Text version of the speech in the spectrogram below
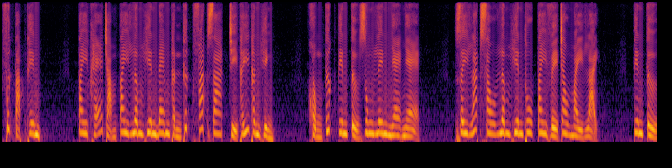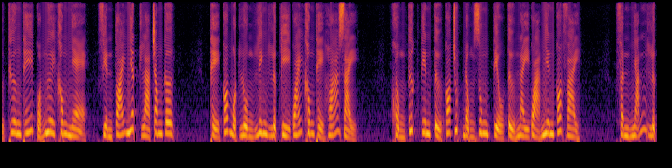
Phức tạp thêm. Tay khẽ chạm tay lâm hiên đem thần thức phát ra, chỉ thấy thân hình. Khổng tước tiên tử rung lên nhẹ nhẹ. Giây lát sau Lâm Hiên thu tay về trao mày lại. Tiên tử thương thế của ngươi không nhẹ, phiền toái nhất là trong cơ. Thể có một luồng linh lực kỳ quái không thể hóa giải. Khổng tước tiên tử có chút đồng dung tiểu tử này quả nhiên có vài. Phần nhãn lực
